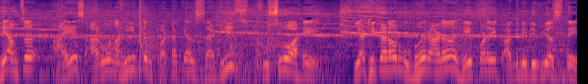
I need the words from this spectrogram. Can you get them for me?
हे आमचं आय एस आर ओ नाही तर फटाक्यांसाठीच उसरो आहे. या ठिकाणावर उभं राहणं हे पण एक अग्निदिव्य असते.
